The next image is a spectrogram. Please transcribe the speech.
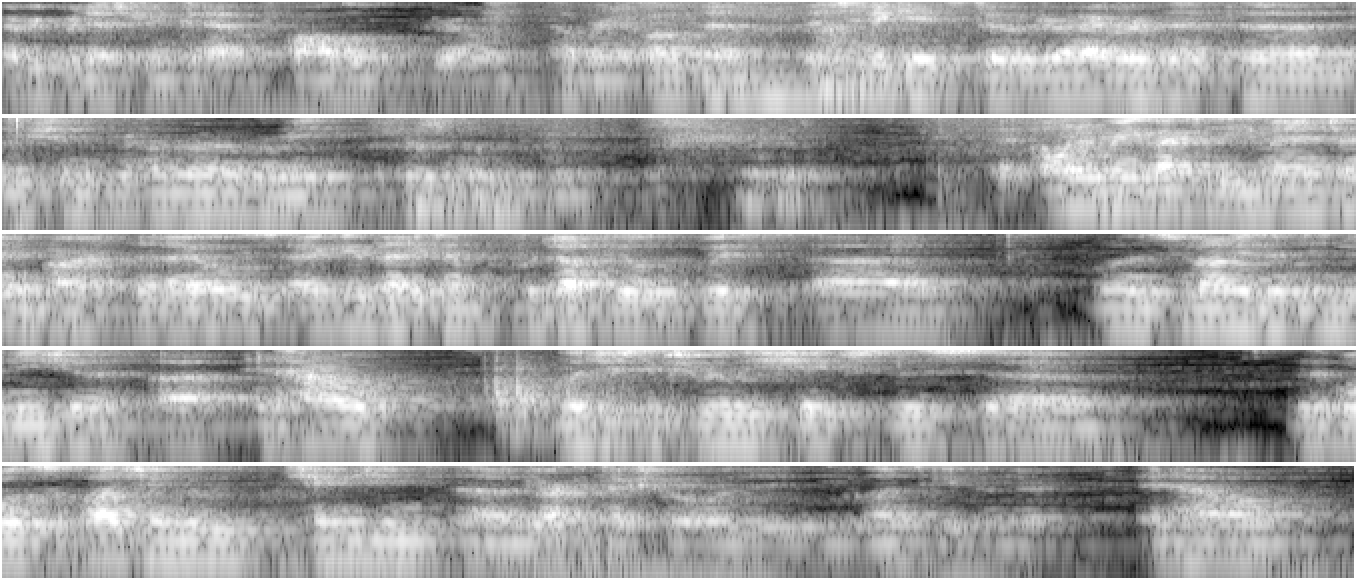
Every pedestrian could have a follow drone hovering above them, which indicates to a driver that uh, you shouldn't run, run over me. I want to bring it back to the humanitarian part. That I always I give that example for Duffield with uh, one of the tsunamis in Indonesia uh, and how logistics really shapes this. Uh, the, well, the supply chain really changing uh, the architecture or the, the landscape in there, and how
